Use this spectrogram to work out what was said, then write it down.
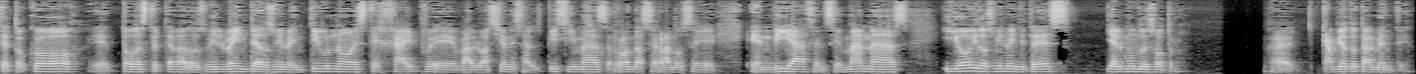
te tocó eh, todo este tema 2020, 2021, este hype, evaluaciones altísimas, rondas cerrándose en días, en semanas, y hoy 2023 ya el mundo es otro. cambió totalmente.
